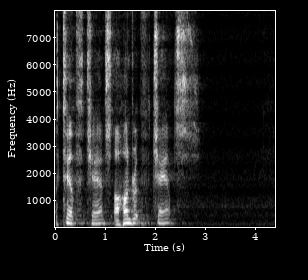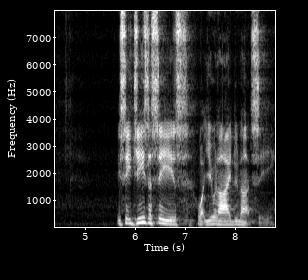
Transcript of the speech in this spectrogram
a tenth chance, a hundredth chance. You see, Jesus sees what you and I do not see,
